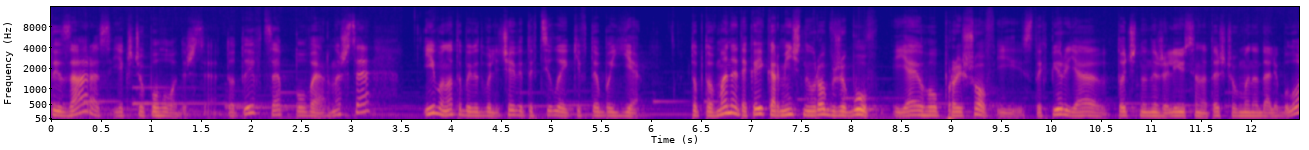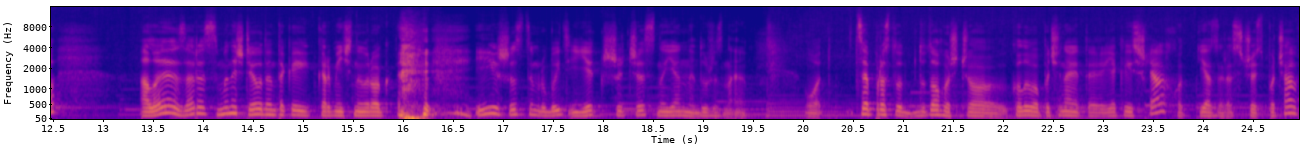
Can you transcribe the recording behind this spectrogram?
ти зараз, якщо погодишся, то ти в це повернешся, і воно тебе відволіче від тих цілей, які в тебе є. Тобто в мене такий кармічний урок вже був, і я його пройшов, і з тих пір я точно не жаліюся на те, що в мене далі було. Але зараз в мене ще один такий кармічний урок. І що з цим робити, якщо чесно, я не дуже знаю. От. Це просто до того, що коли ви починаєте якийсь шлях, от я зараз щось почав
